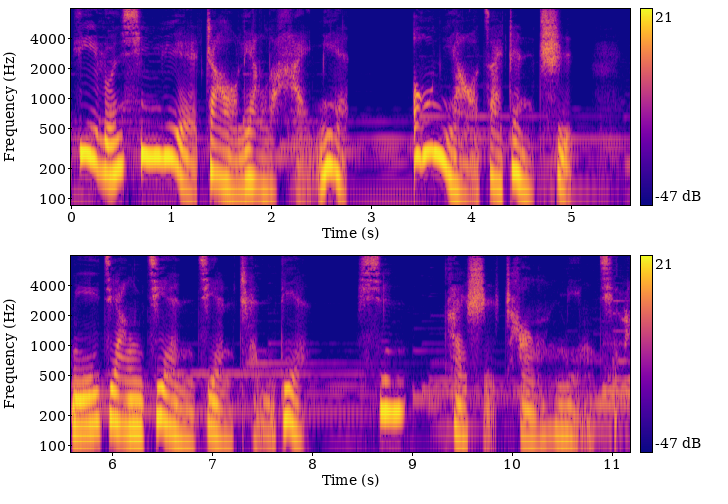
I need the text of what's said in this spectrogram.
一轮新月照亮了海面，鸥鸟在振翅，泥浆渐渐沉淀，心开始澄明起来。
